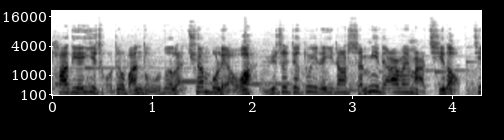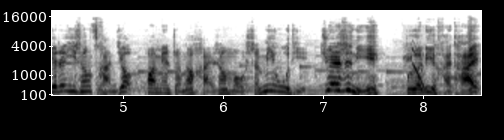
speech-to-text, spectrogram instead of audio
他爹一瞅这完犊子了，劝不了啊，于是就对着一张神秘的二维码祈祷，接着一声惨叫，画面转到海上某神秘物体，居然是你，玻璃海苔。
